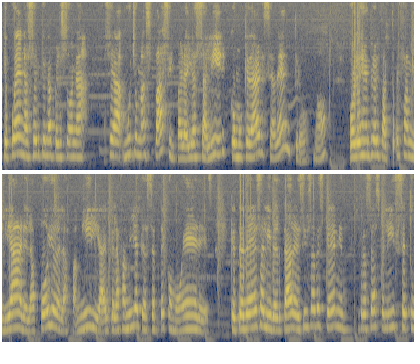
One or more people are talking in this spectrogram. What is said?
que pueden hacer que una persona sea mucho más fácil para ella salir como quedarse adentro, ¿no? Por ejemplo, el factor familiar, el apoyo de la familia, el que la familia te acepte como eres, que te dé esa libertad de decir, ¿sabes qué? Mientras seas feliz, sé tú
